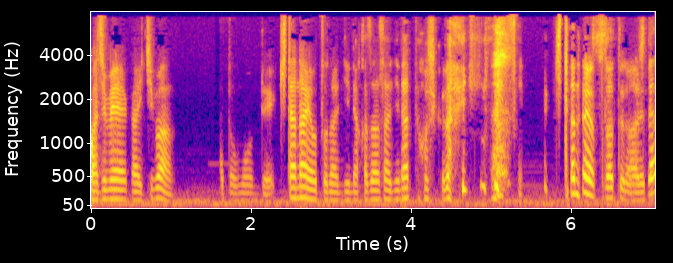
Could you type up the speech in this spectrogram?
真面目が一番だと思うんで、汚い大人に中澤さんになってほしくない。汚い大人ってのはあれ汚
